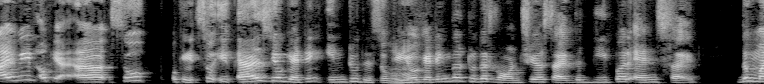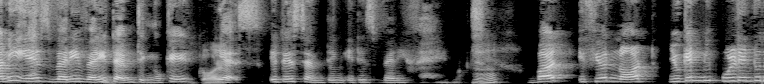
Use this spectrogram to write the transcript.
I mean, okay, uh, so okay, so if, as you're getting into this, okay, Mhm. you're getting the to the raunchier side, the deeper end side. The money is very, very tempting. Okay, Got yes, it is tempting. It is very, very much. Mhm. But if you're not, you can be pulled into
